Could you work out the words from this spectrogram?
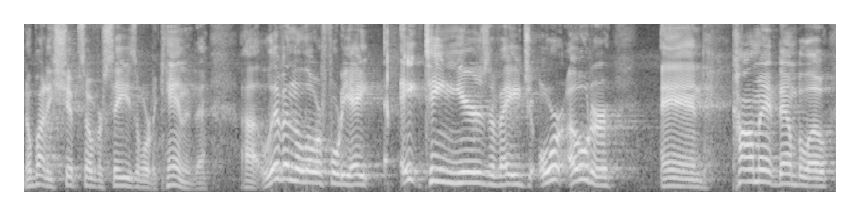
nobody ships overseas or to Canada. Uh, live in the lower 48, 18 years of age or older, and comment down below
